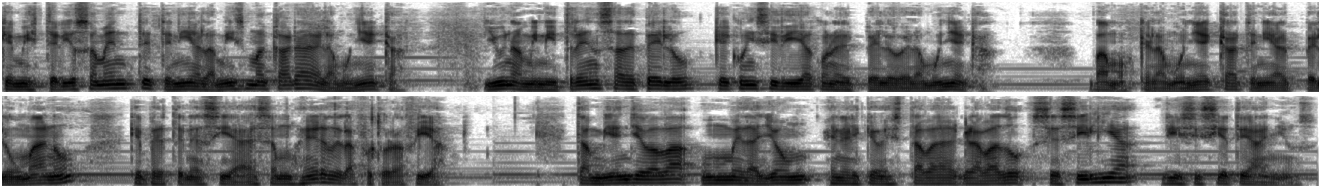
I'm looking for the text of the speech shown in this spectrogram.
que misteriosamente tenía la misma cara de la muñeca y una mini trenza de pelo que coincidía con el pelo de la muñeca. Vamos, que la muñeca tenía el pelo humano que pertenecía a esa mujer de la fotografía. También llevaba un medallón en el que estaba grabado Cecilia, 17 años.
